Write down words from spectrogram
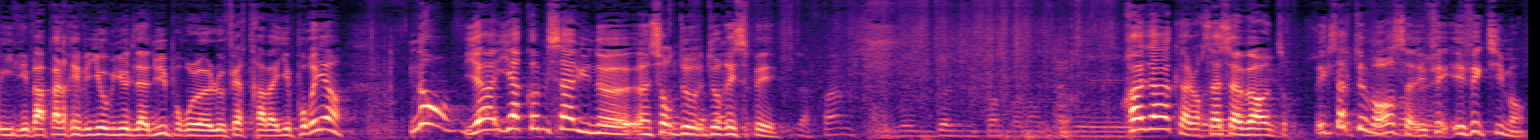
Il ne va pas le réveiller au milieu de la nuit pour le faire travailler pour rien. Non, il y a, il y a comme ça une, euh, une sorte de, de respect. La femme, donne une pendant les... Alors ça, ça va. Exactement, ça, effe- effectivement.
